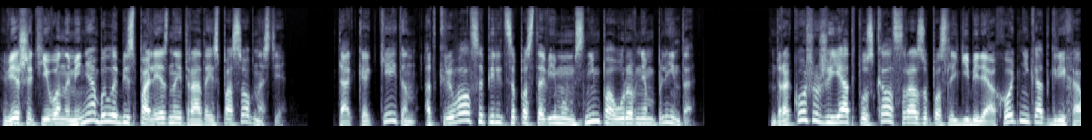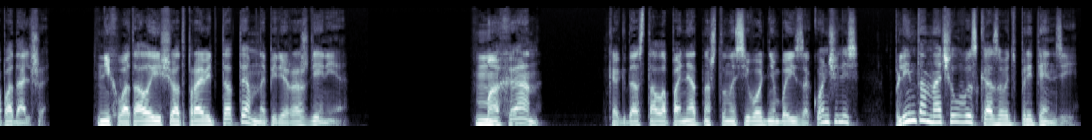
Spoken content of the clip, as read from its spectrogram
Вешать его на меня было бесполезной тратой способности, так как Кейтон открывался перед сопоставимым с ним по уровням плинта. Дракошу же я отпускал сразу после гибели охотника от греха подальше. Не хватало еще отправить тотем на перерождение. «Махан!» Когда стало понятно, что на сегодня бои закончились, Плинтон начал высказывать претензии.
